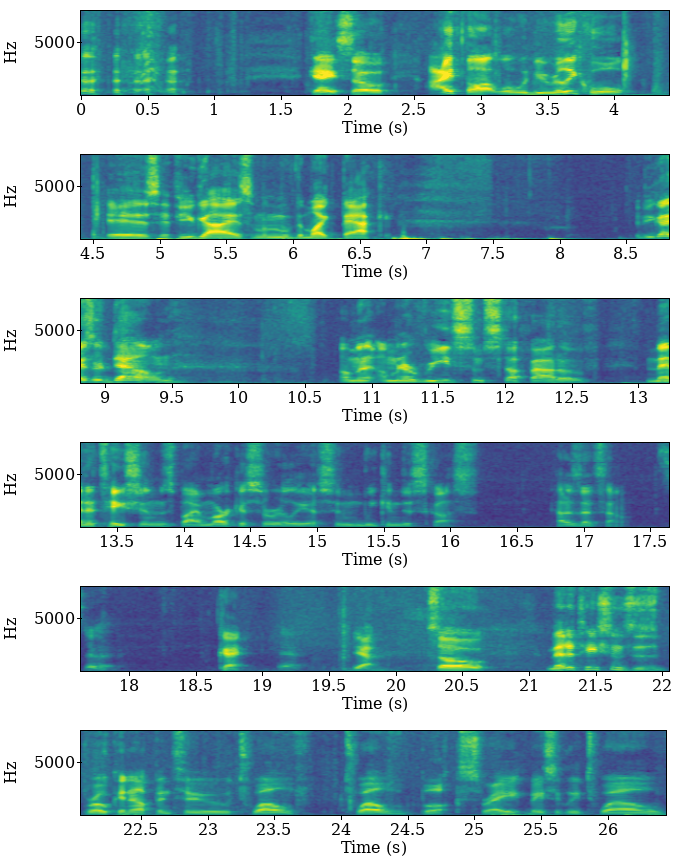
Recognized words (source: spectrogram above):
okay, so I thought what would be really cool is if you guys, I'm gonna move the mic back. If you guys are down, I'm gonna I'm gonna read some stuff out of Meditations by Marcus Aurelius, and we can discuss. How does that sound? Let's do it. Okay. Yeah. Yeah. So Meditations is broken up into 12, 12 books, right? Basically 12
